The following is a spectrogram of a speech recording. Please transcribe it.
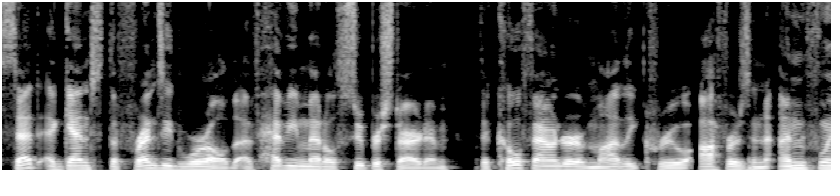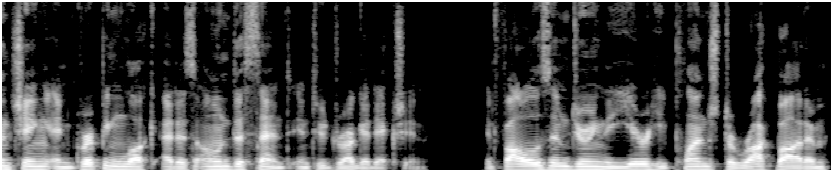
Set against the frenzied world of heavy metal superstardom, the co founder of Motley Crue offers an unflinching and gripping look at his own descent into drug addiction. It follows him during the year he plunged to rock bottom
